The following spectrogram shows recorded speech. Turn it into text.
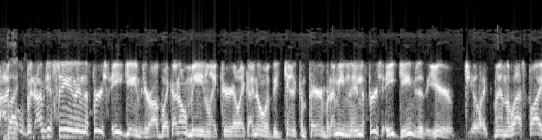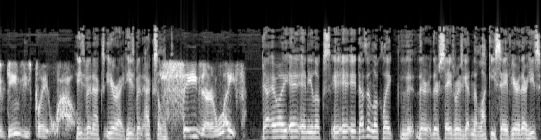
I but know, but I'm just saying in the first eight games, Rob. Like I don't mean like like I know you can't compare him, but I mean in the first eight games of the year. Like man, the last five games he's played, wow. He's been ex- you're right. He's been excellent. He saves our life. Yeah, and, and he looks. It, it, doesn't look like there there's saves where he's getting the lucky save here or there. He's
